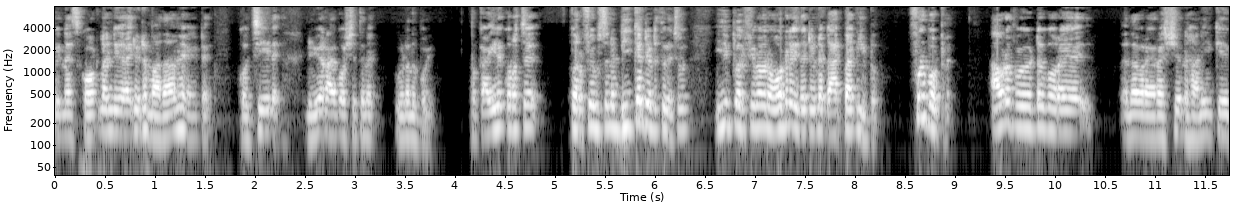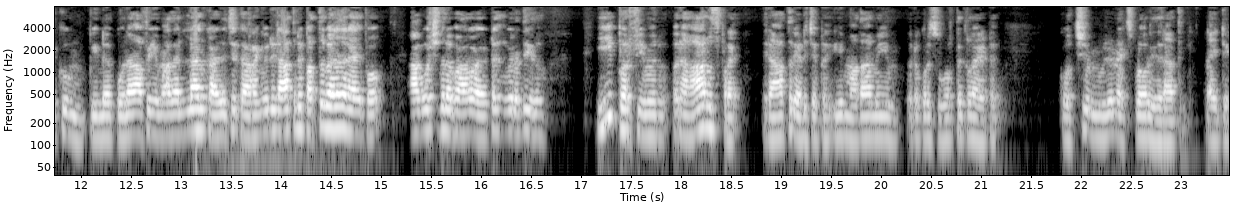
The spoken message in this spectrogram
പിന്നെ സ്കോട്ട്ലൻഡുകാരുടെ മദാമയായിട്ട് കൊച്ചിയിൽ ന്യൂ ഇയർ ആഘോഷത്തിന് ഇവിടെ നിന്ന് പോയി. അപ്പൊ കയ്യിൽ കുറച്ച് പെർഫ്യൂംസിന്റെ ഡീക്കറ്റ് എടുത്ത് വെച്ചു. ഈ പെർഫ്യൂം അവൻ ഓർഡർ ചെയ്തിട്ട് ഇവന്റെ ബാക്ക് പാക്കിൽ ഇട്ടു. ഫുൾ ബോട്ടിൽ അവിടെ പോയിട്ട് കുറെ എന്താ പറയാ റഷ്യൻ ഹണി കേക്കും പിന്നെ കുനാഫയും അതെല്ലാം കഴിച്ച് കറങ്ങി ഒരു രാത്രി പത്ത് പതിനൊന്നരായപ്പോ ആഘോഷത്തിന്റെ ഭാഗമായിട്ട് ഇവർ എന്ത് ചെയ്തു? ഈ പെർഫ്യൂം ഒരു ഒരു ആറ് സ്പ്രേ രാത്രി അടിച്ചിട്ട് ഈ മദാമയും ഒരു കുറച്ച് സുഹൃത്തുക്കളായിട്ട് കൊച്ചി മുഴുവൻ എക്സ്പ്ലോർ ചെയ്ത് രാത്രി നൈറ്റ്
